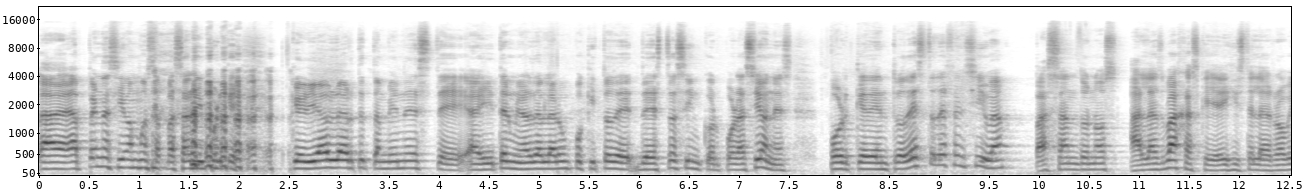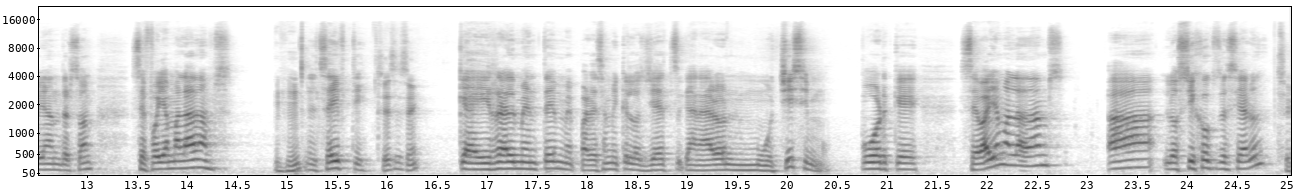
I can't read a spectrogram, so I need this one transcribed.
Apenas íbamos a pasar ahí porque quería hablarte también, este, ahí terminar de hablar un poquito de, de estas incorporaciones, porque dentro de esta defensiva, pasándonos a las bajas, que ya dijiste la de Robbie Anderson, se fue Jamal Adams, Ujú. el safety, Sí, sí, sí. que ahí realmente me parece a mí que los Jets ganaron muchísimo, porque se va Jamal Adams a los Seahawks de Seattle, Sí.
